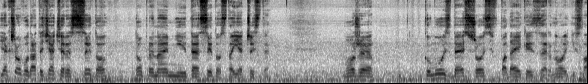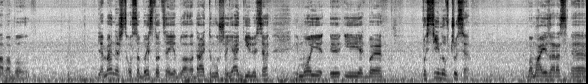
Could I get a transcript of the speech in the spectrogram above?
якщо вода тече через сито, то принаймні те сито стає чисте. Може, комусь десь щось впаде, якесь зерно, і слава Богу. Для мене ж особисто це є благодать, тому що я ділюся і мої, і, і якби постійно вчуся. Бо маю зараз е,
